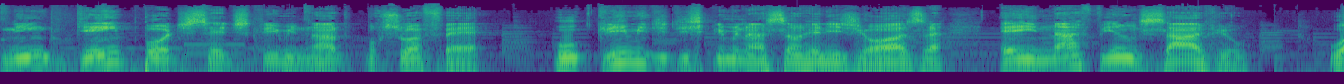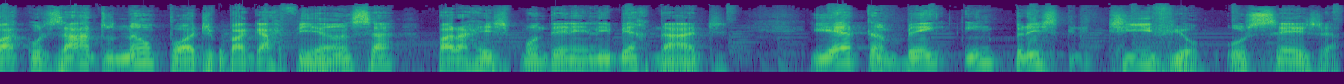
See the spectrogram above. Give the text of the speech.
ninguém pode ser discriminado por sua fé. O crime de discriminação religiosa é inafiançável. O acusado não pode pagar fiança para responder em liberdade. E é também imprescritível, ou seja,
